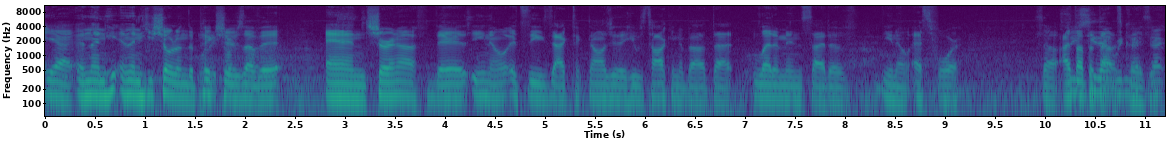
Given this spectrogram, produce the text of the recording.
yeah and then he and then he showed him the When pictures of it uh-huh. And sure enough there you know it's the exact technology that he was talking about that led him inside of you know s4 so, So i thought that that, was crazy That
